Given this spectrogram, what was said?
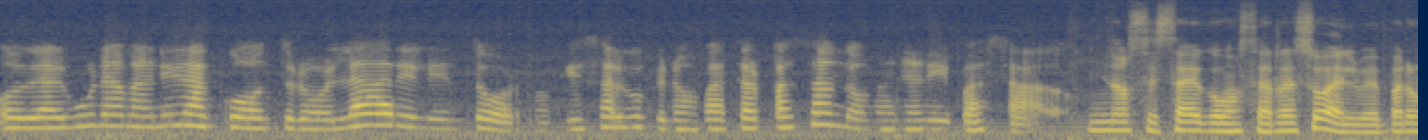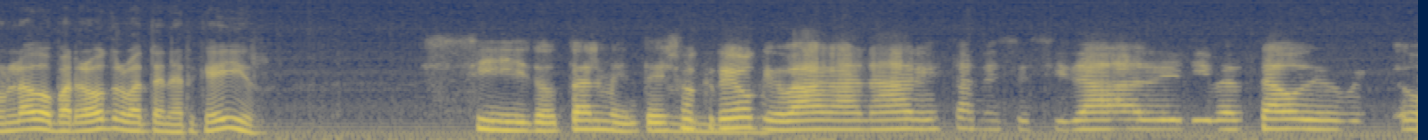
o de alguna manera controlar el entorno, que es algo que nos va a estar pasando mañana y pasado. No se sabe cómo se resuelve. Para un lado o para el otro va a tener que ir. Sí, totalmente. Yo Mm. creo que va a ganar esta necesidad de libertad o de, o,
